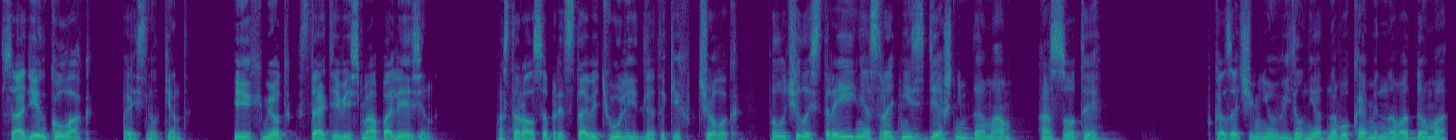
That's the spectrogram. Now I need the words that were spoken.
«С один кулак», — пояснил Кент. «Их мед, кстати, весьма полезен». Постарался представить улей для таких пчелок. Получилось строение сродни здешним домам. Азоты... В казачьем не увидел ни одного каменного дома,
